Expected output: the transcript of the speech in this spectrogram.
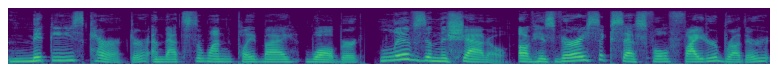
Mickey's character, and that's the one played by Wahlberg, lives in the shadow of his very successful fighter brother,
